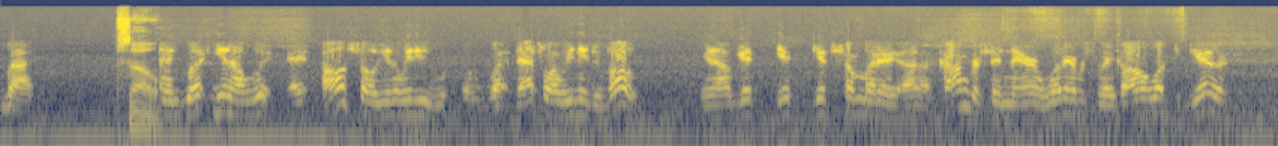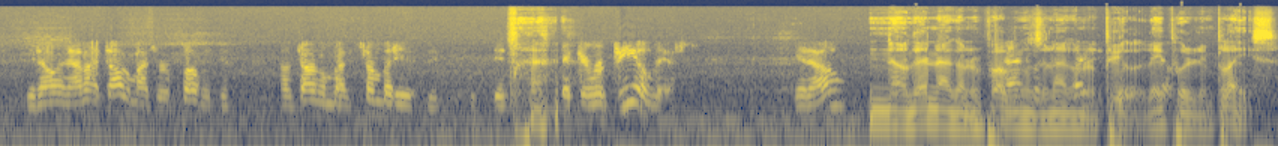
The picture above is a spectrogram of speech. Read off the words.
Right. So. And what you know, also, you know, we need. That's why we need to vote. You know, get get get somebody, uh, Congress in there, or whatever, so they can all work together. You know, and I'm not talking about the Republicans. I'm talking about somebody that, that, that can repeal this. You know, No, they're not going to. Republicans are not going to repeal it. They put it in place.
